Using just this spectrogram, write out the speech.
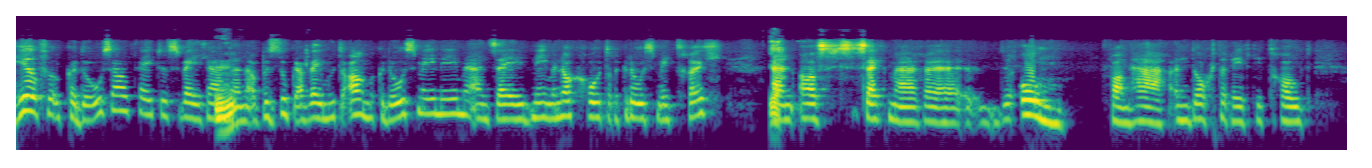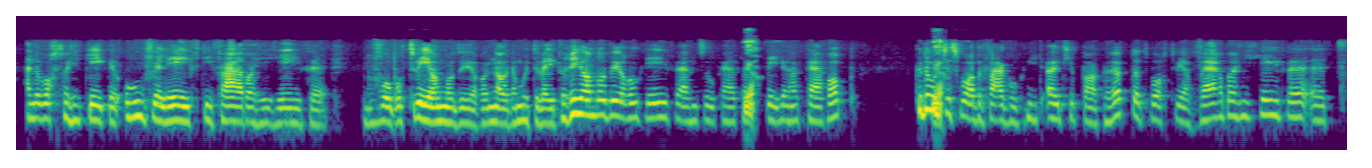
heel veel cadeaus altijd. Dus wij gaan Mhm. dan op bezoek en wij moeten allemaal cadeaus meenemen. En zij nemen nog grotere cadeaus mee terug. Ja. En als zeg maar eh, de oom van haar een dochter heeft die trouwt. En dan wordt er gekeken hoeveel heeft die vader gegeven. Bijvoorbeeld 200 euro. Nou, dan moeten wij 300 euro geven. En zo gaat dat Ja. tegen elkaar op. Cadeautjes worden vaak ook niet uitgepakt. Hup, dat wordt weer verder gegeven. Het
